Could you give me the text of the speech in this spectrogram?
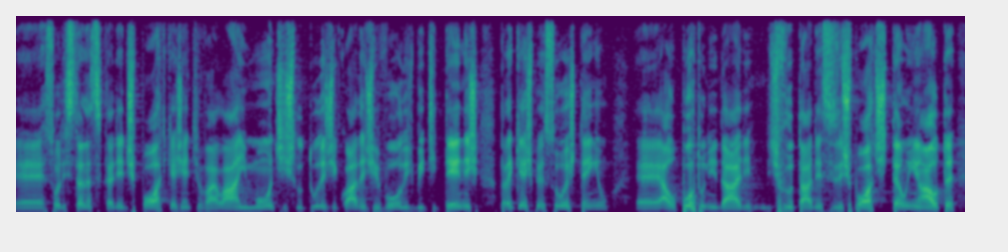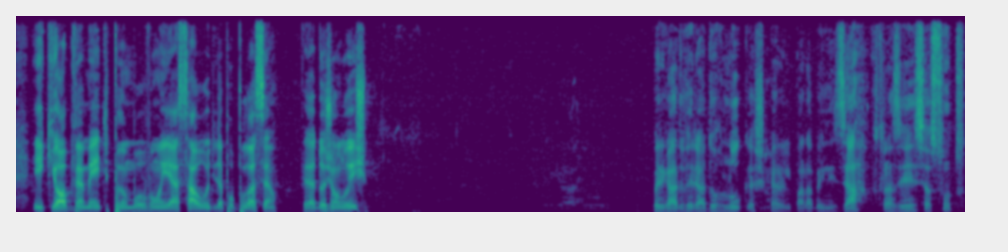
é, solicitando a Secretaria de Esporte, que a gente vai lá e monte estruturas de quadras de vôlei, beat tênis, para que as pessoas tenham é, a oportunidade de desfrutar desses esportes tão em alta e que, obviamente, promovam a saúde da população. Vereador João Luiz. Obrigado, vereador Lucas. Quero lhe parabenizar por trazer esse assunto.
